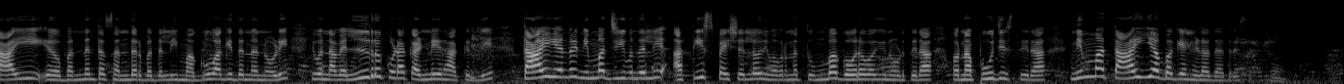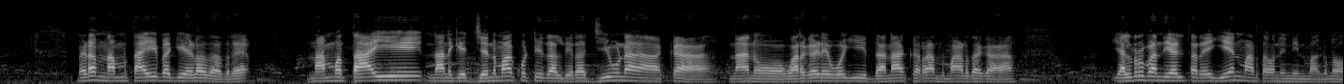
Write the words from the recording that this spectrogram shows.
ತಾಯಿ ಬಂದಂಥ ಸಂದರ್ಭದಲ್ಲಿ ಮಗುವಾಗಿದ್ದನ್ನು ನೋಡಿ ಇವನ್ ನಾವೆಲ್ಲರೂ ಕೂಡ ಕಣ್ಣೀರು ಹಾಕಿದ್ವಿ. ತಾಯಿ ಅಂದರೆ ನಿಮ್ಮ ಜೀವನದಲ್ಲಿ ಅತಿ ಸ್ಪೆಷಲ್ಲು. ನೀವು ಅವ್ರನ್ನ ತುಂಬ ಗೌರವವಾಗಿ ನೋಡ್ತೀರಾ, ಅವ್ರನ್ನ ಪೂಜಿಸ್ತೀರಾ. ನಿಮ್ಮ ತಾಯಿಯ ಬಗ್ಗೆ ಹೇಳೋದಾದ್ರೆ ಸರ್. ಮೇಡಮ್, ನಮ್ಮ ತಾಯಿ ಬಗ್ಗೆ ಹೇಳೋದಾದರೆ, ನಮ್ಮ ತಾಯಿ ನನಗೆ ಜನ್ಮ ಕೊಟ್ಟಿದ್ದಲ್ದಿರ ಜೀವನಕ್ಕ ನಾನು ಹೊರಗಡೆ ಹೋಗಿ ದನ ಕರ ಅಂತ ಮಾಡಿದಾಗ ಎಲ್ಲರೂ ಬಂದು ಹೇಳ್ತಾರೆ, ಏನು ಮಾಡ್ತಾವನೆ ನಿನ್ನ ಮಗನು?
